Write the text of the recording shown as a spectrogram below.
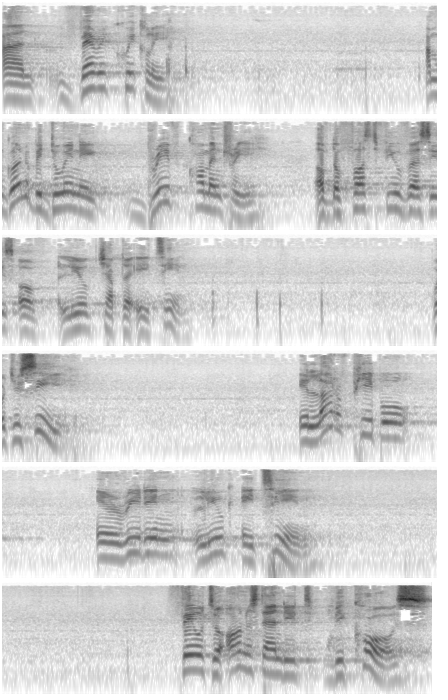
And very quickly, I'm going to be doing a brief commentary of the first few verses of Luke chapter 18. But you see, a lot of people in reading Luke 18 fail to understand it because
